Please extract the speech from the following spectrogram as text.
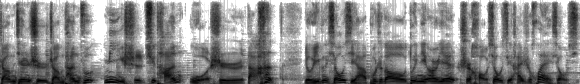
长见识，长谈资，密史趣谈。我是大汉。有一个消息啊，不知道对您而言是好消息还是坏消息？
